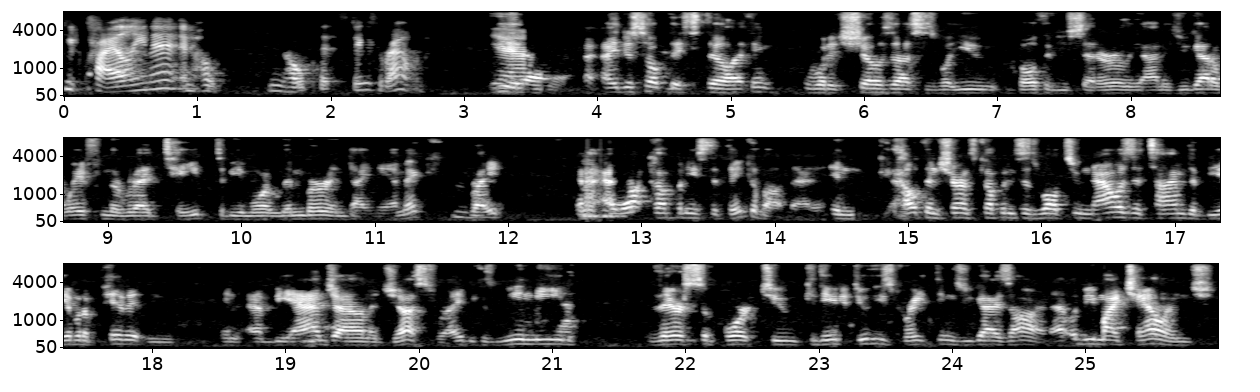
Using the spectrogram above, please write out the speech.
keep keep trialing it, and hope we hope it stays around. Yeah. yeah. I just hope they still. I think what it shows us is what you both of you said early on is you got away from the red tape to be more limber and dynamic, mm-hmm. right? And mm-hmm. I, I want companies to think about that, and health insurance companies as well too. Now is the time to be able to pivot and and, and be agile and adjust, right? Because we need their support to continue to do these great things you guys are. That would be my challenge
